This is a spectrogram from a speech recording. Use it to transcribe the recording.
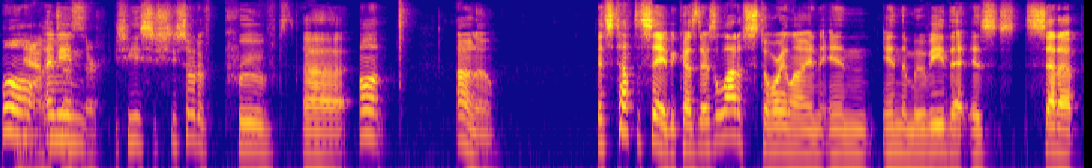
well, I mean, trusts she's she sort of proved. Uh, well, I don't know. It's tough to say because there's a lot of storyline in in the movie that is set up.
